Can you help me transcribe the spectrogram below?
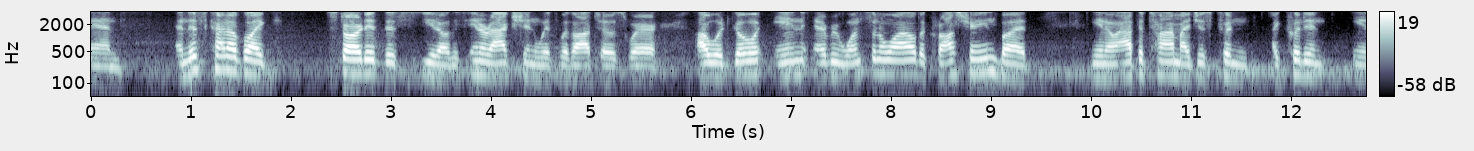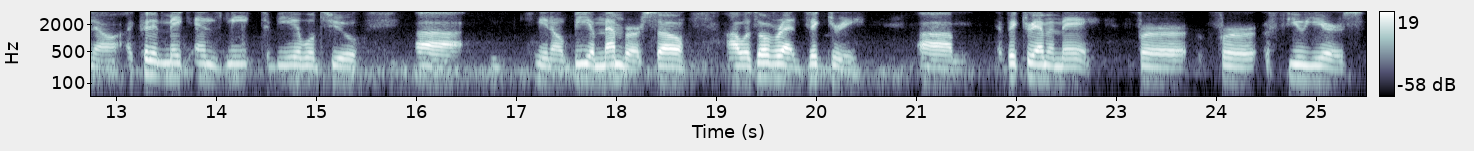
and and this kind of like started this you know this interaction with with Atos where I would go in every once in a while to cross chain, but you know at the time I just couldn't I couldn't you know I couldn't make ends meet to be able to uh, you know be a member. So I was over at Victory, um, Victory MMA for for a few years,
